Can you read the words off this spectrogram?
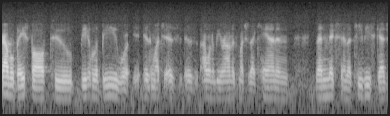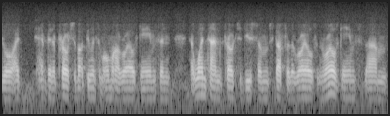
travel baseball to be able to be as much as, as I want to be around as much as I can, and then mix in a TV schedule. I have been approached about doing some Omaha Royals games, and at one time approached to do some stuff for the Royals and Royals games um,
